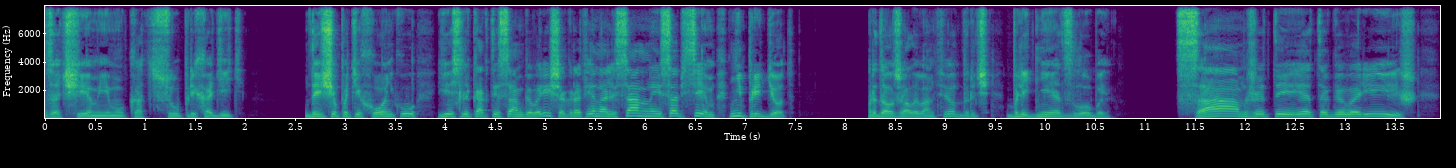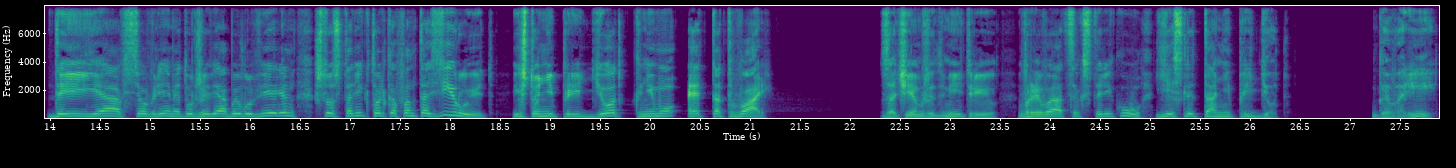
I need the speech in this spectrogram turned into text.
Зачем ему к отцу приходить? Да еще потихоньку, если, как ты сам говоришь, Аграфена Александровна и совсем не придет, — продолжал Иван Федорович, бледнее от злобы. — Сам же ты это говоришь. Да и я, все время тут живя, был уверен, что старик только фантазирует и что не придет к нему эта тварь. Зачем же Дмитрию врываться к старику, если та не придет? Говори.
